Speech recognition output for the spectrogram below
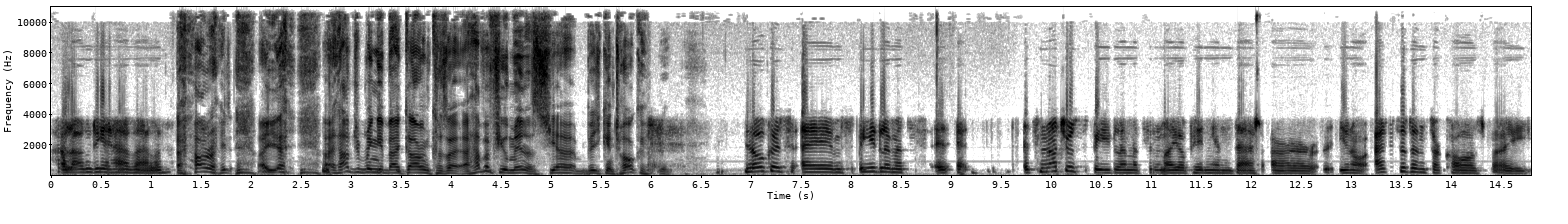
How long do you have, Alan? All right. I, uh, I have to bring you back on because I, I have a few minutes. Yeah, but you can talk. Look at um, speed limits. It, it, it's not just speed limits, in my opinion, that are, you know, accidents are caused by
